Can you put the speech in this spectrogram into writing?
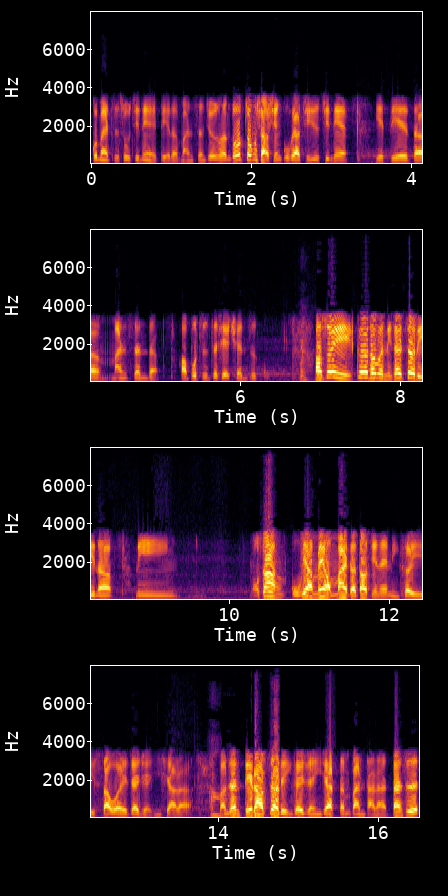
贵买指数今天也跌得蛮深，就是很多中小型股票其实今天也跌得蛮深的，好不止这些全指股，好，所以各位朋友你在这里呢，你。我上股票没有卖的，到今天你可以稍微再忍一下了。反正跌到这里，你可以忍一下，等反弹了。但是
